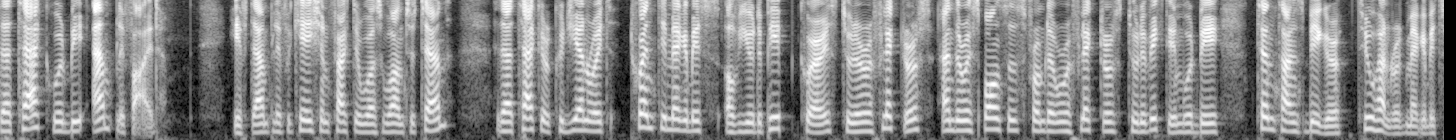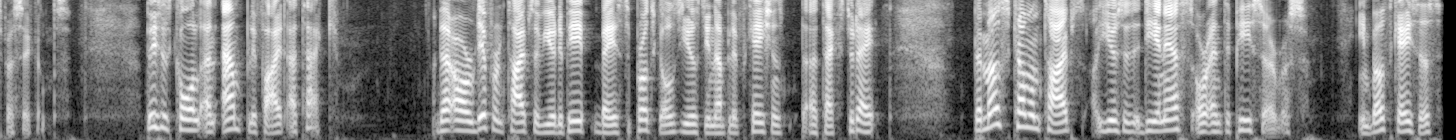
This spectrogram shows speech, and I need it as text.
the attack would be amplified. If the amplification factor was 1 to 10, the attacker could generate 20 megabits of UDP queries to the reflectors and the responses from the reflectors to the victim would be 10 times bigger, 200 megabits per second. This is called an amplified attack. There are different types of UDP-based protocols used in amplification attacks uh, today. The most common types uses DNS or NTP servers. In both cases,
